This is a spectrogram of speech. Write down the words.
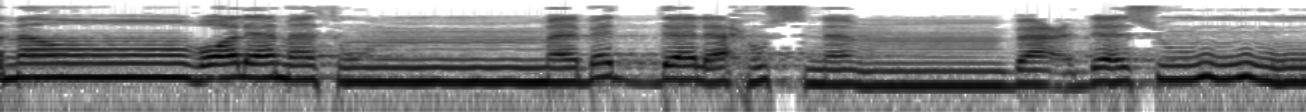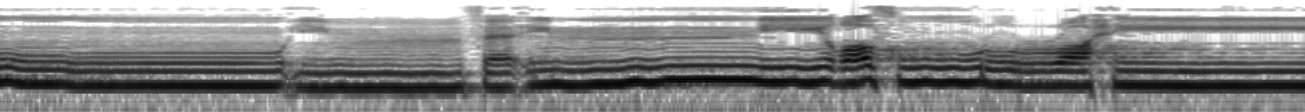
من ظلم ثم بدل حسنا بعد سوء فإني غفور رحيم.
